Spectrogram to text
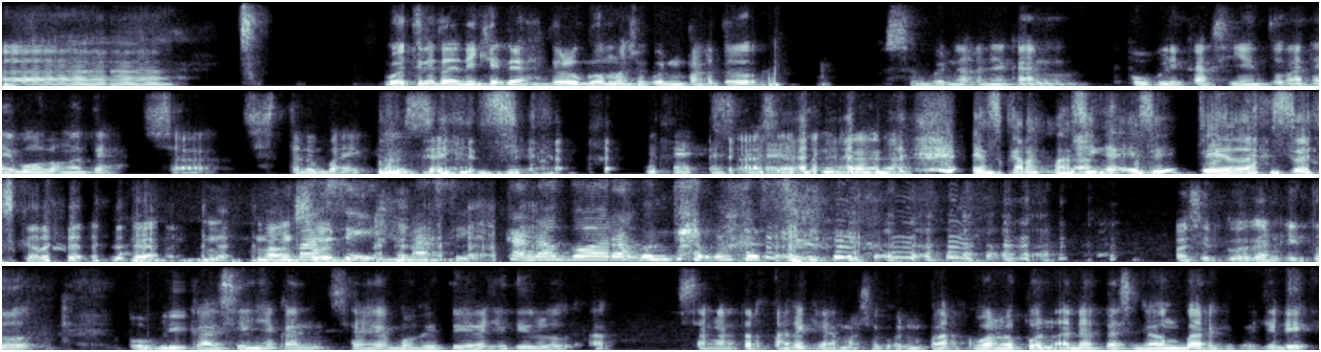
Uh, eh, gue cerita dikit ya. Dulu gue masuk Unpar tuh sebenarnya kan publikasinya itu kan heboh banget ya. Se, terbaik se Asia Tenggara. Eh sekarang masih nggak nah, sih? Jelas sekarang. maksud, masih, masih. Karena gue orang Unpar masih. maksud gue kan itu publikasinya kan saya heboh itu ya. Jadi lu sangat tertarik ya masuk Unpar. Walaupun ada tes gambar gitu. Jadi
